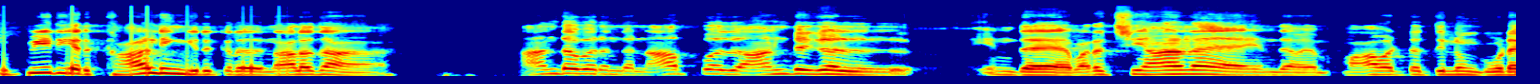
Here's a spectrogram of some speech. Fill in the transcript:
சுப்பீரியர் காலிங் இருக்கிறதுனால தான் ஆண்டவர் இந்த நாற்பது ஆண்டுகள் இந்த வறட்சியான இந்த மாவட்டத்திலும் கூட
